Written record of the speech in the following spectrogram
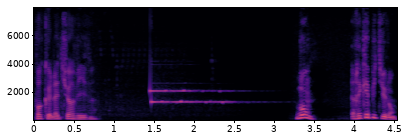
pour que la nature vive. Bon, récapitulons.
